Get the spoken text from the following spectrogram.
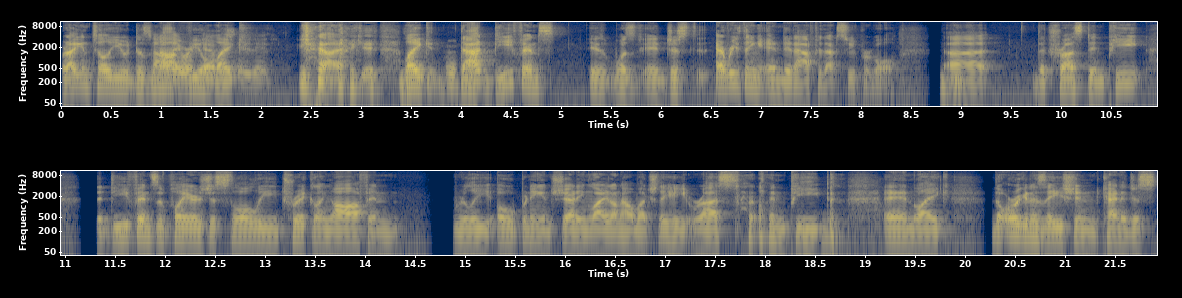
but I can tell you it does No, not feel like yeah, like that defense was it just everything ended after that Super Bowl. Uh, the trust in Pete, the defensive players just slowly trickling off and really opening and shedding light on how much they hate Russ and Pete, and like the organization kind of just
